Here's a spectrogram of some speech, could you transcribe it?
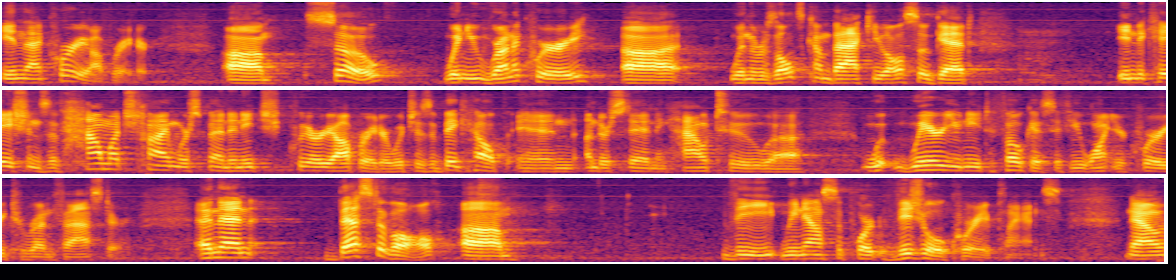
in that query operator. Um, so when you run a query, uh, when the results come back, you also get indications of how much time we're spent in each query operator, which is a big help in understanding how to, uh, where you need to focus if you want your query to run faster. And then, best of all, um, the, we now support visual query plans. Now,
